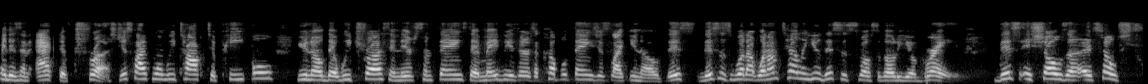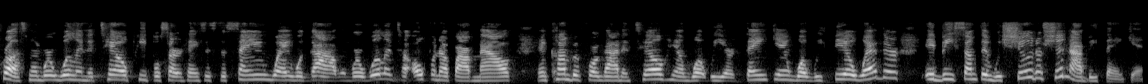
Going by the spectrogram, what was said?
It is an act of trust. Just like when we talk to people you know that we trust and there's some things that maybe there's a couple things just like you know this this is what I, what I'm telling you this is supposed to go to your grave this it shows a it shows trust when we're willing to tell people certain things it's the same way with God when we're willing to open up our mouth and come before God and tell him what we are thinking what we feel whether it be something we should or should not be thinking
